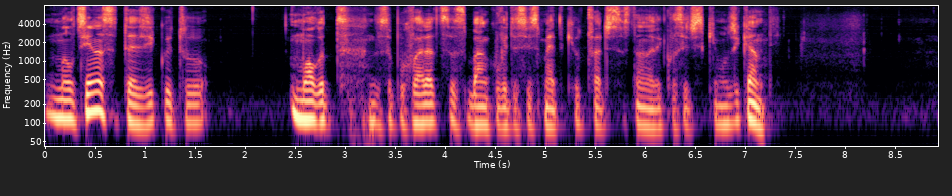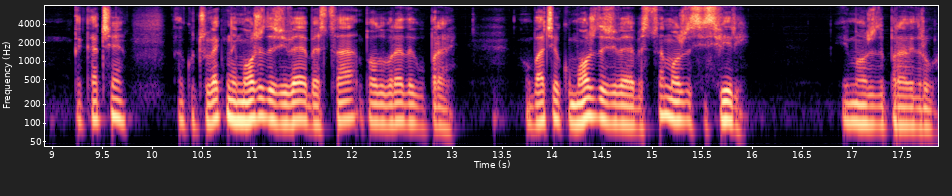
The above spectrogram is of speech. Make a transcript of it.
малцина са тези, които могат да се похвалят с банковите си сметки от това, че са станали класически музиканти. Така че, ако човек не може да живее без това, по-добре е да го прави. Обаче, ако може да живее без това, може да си свири и може да прави друго.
